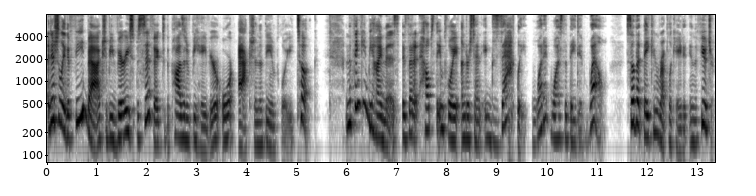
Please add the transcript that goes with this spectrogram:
Additionally, the feedback should be very specific to the positive behavior or action that the employee took. And the thinking behind this is that it helps the employee understand exactly what it was that they did well so that they can replicate it in the future.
